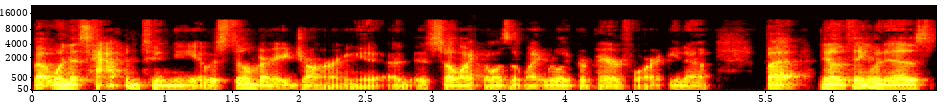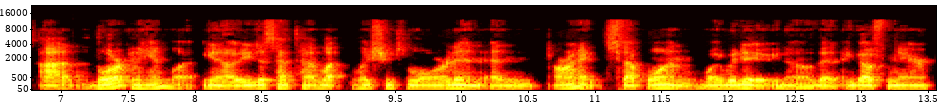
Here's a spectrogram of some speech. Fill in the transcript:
but when it's happened to me, it was still very jarring. It, it's so like I wasn't like really prepared for it, you know, but you know, the thing of it is, uh, the Lord can handle it. You know, you just have to have like relationship with the Lord and, and all right, step one, what do we do? You know, then and go from there.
